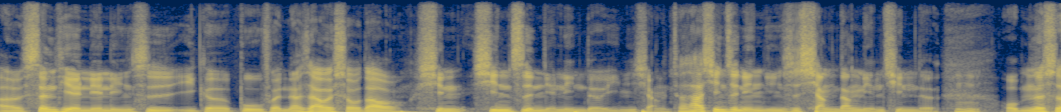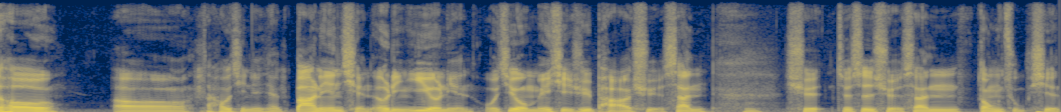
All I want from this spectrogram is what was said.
呃，身体的年龄是一个部分，但是他会受到心心智年龄的影响，他他心智年龄是相当年轻的。嗯，我们那时候。呃，在好几年前，八年前，二零一二年，我记得我们一起去爬雪山，嗯、雪就是雪山东主线，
